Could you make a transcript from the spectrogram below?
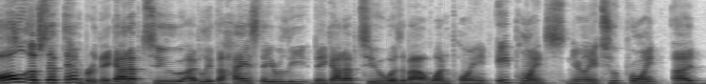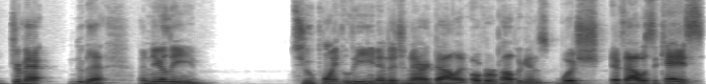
all of September. They got up to, I believe, the highest they really they got up to was about 1.8 points, nearly a two point, uh, a nearly two point lead in the generic ballot over Republicans. Which, if that was the case,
